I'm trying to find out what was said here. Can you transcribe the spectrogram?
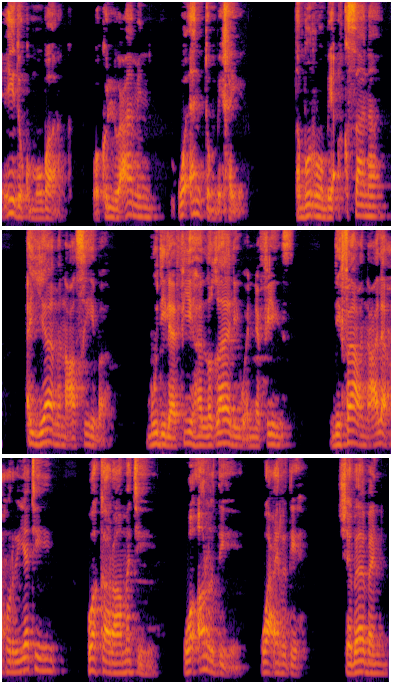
عيدكم مبارك وكل عام وأنتم بخير. تمر بأقصانا أياما عصيبة بذل فيها الغالي والنفيس دفاعا على حريته وكرامته وأرضه وعرضه. شبابا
